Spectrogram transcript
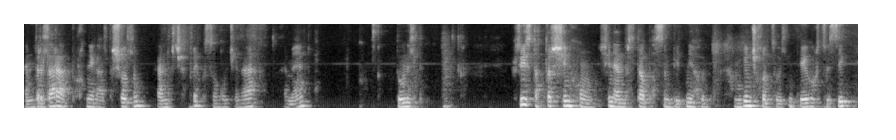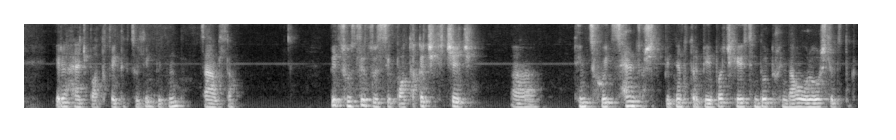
амьдралаараа Бурхныг алдаршуулан амьдрч чадахыг хүсэн гож байна. Амен. Дүнэлт Христ дотор шинэ хүн, шинэ амьдралтай болсон бидний хувьд хамгийн чухал зүйл нь дээгүүр зүйлсийг эрен хайж бодох гэдэг зүйлийг бидэнд заавлаа. Бид сүнслэг зүйлсийг бодох гэж хичээж тэмцэх үед сайн туршилт бидний дотор бий болж Христийн дүр төрхийн дагуу өөрчлөгддөг.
